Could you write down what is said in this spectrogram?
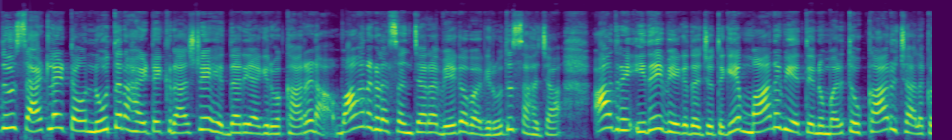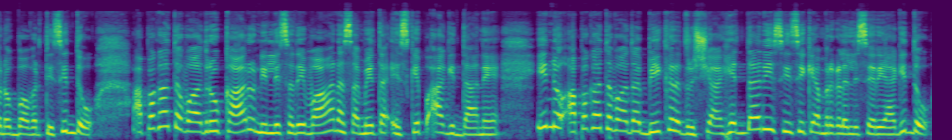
ಅದು ಸ್ಯಾಟಲೈಟ್ ಟೌನ್ ನೂತನ ಹೈಟೆಕ್ ರಾಷ್ಟ್ರೀಯ ಹೆದ್ದಾರಿಯಾಗಿರುವ ಕಾರಣ ವಾಹನಗಳ ಸಂಚಾರ ವೇಗವಾಗಿರುವುದು ಸಹಜ. ಆದರೆ ಇದೇ ವೇಗದ ಜೊತೆಗೆ ಮಾನವೀಯತೆಯನ್ನು ಮರೆತು ಕಾರು ಚಾಲಕನೊಬ್ಬ ವರ್ತಿಸಿದ್ದು ಅಪಘಾತವಾದರೂ ಕಾರು ನಿಲ್ಲಿಸದೆ ವಾಹನ ಸಮೇತ ಎಸ್ಕೇಪ್ ಆಗಿದ್ದಾನೆ. ಇನ್ನು ಅಪಘಾತವಾದ ಭೀಕರ ದೃಶ್ಯ, ಹೆದ್ದಾರಿ ಸಿಸಿ ಕ್ಯಾಮೆರಾಗಳಲ್ಲಿ ಸೆರೆಯಾಗಿದ್ದು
